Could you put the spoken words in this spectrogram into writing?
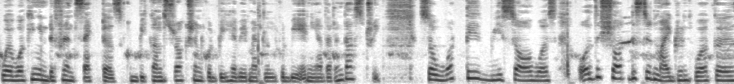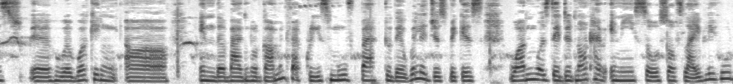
who are working in different sectors. Could be construction, could be heavy metal, could be any other industry. So what they we saw was all the short distance migrant workers uh, who were working uh, in the Bangalore garment factories moved back to their villages because one was they did not have any source of livelihood,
